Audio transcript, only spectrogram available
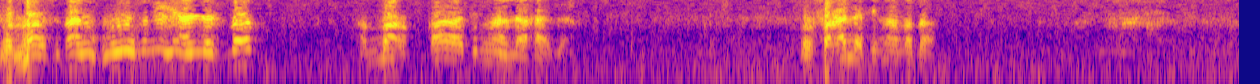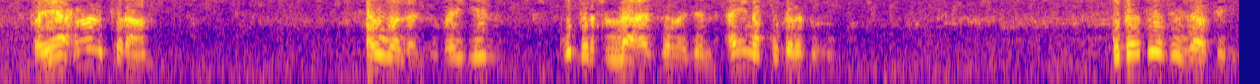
والله سبحانه هو يغنيه عن الأسباب الله قادر على هذا. وفعل فيما مضى. فيا أحمد الكرام أولا نبين قدرة الله عز وجل. أين قدرته؟ قدرته في ذاته.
